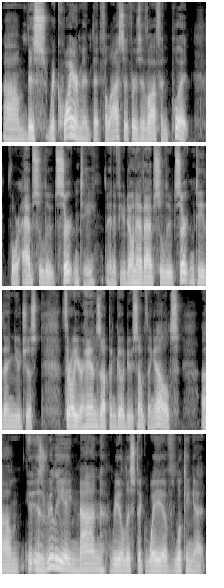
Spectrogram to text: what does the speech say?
Um, this requirement that philosophers have often put for absolute certainty, and if you don't have absolute certainty, then you just throw your hands up and go do something else um, is really a non realistic way of looking at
